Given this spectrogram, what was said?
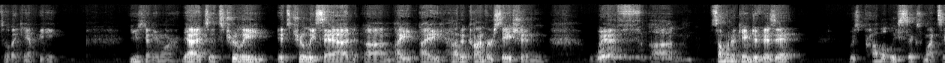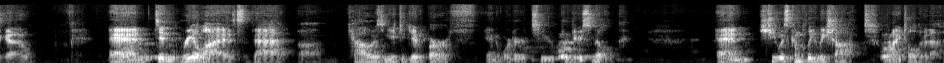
so they can't be used anymore. Yeah, it's it's truly it's truly sad. Um, I I had a conversation with um, someone who came to visit. It was probably six months ago, and didn't realize that um, cows need to give birth in order to produce milk. And she was completely shocked when I told her that.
